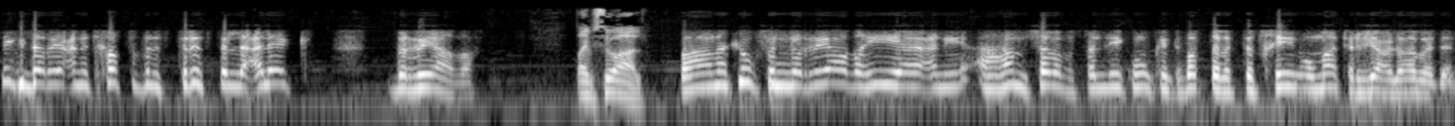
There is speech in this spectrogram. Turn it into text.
تقدر يعني تخفف الستريس اللي عليك بالرياضة. طيب سؤال. فأنا أشوف إنه الرياضة هي يعني أهم سبب يخليك ممكن تبطل التدخين وما ترجع له ابدا.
